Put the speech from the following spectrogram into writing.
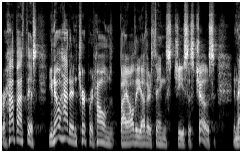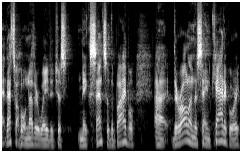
Or how about this? You know how to interpret homes by all the other things Jesus chose. And that, that's a whole other way to just make sense of the Bible. Uh, they're all in the same category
